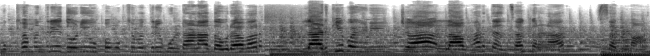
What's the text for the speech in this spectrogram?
मुख्यमंत्री दोन्ही उपमुख्यमंत्री बुलढाणा दौऱ्यावर. लाडकी बहिणींच्या लाभार्थ्यांचा करणार सन्मान.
